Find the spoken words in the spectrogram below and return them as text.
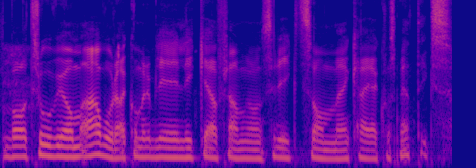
Vad tror vi om Avora? Kommer det bli lika framgångsrikt som Kaja Cosmetics?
